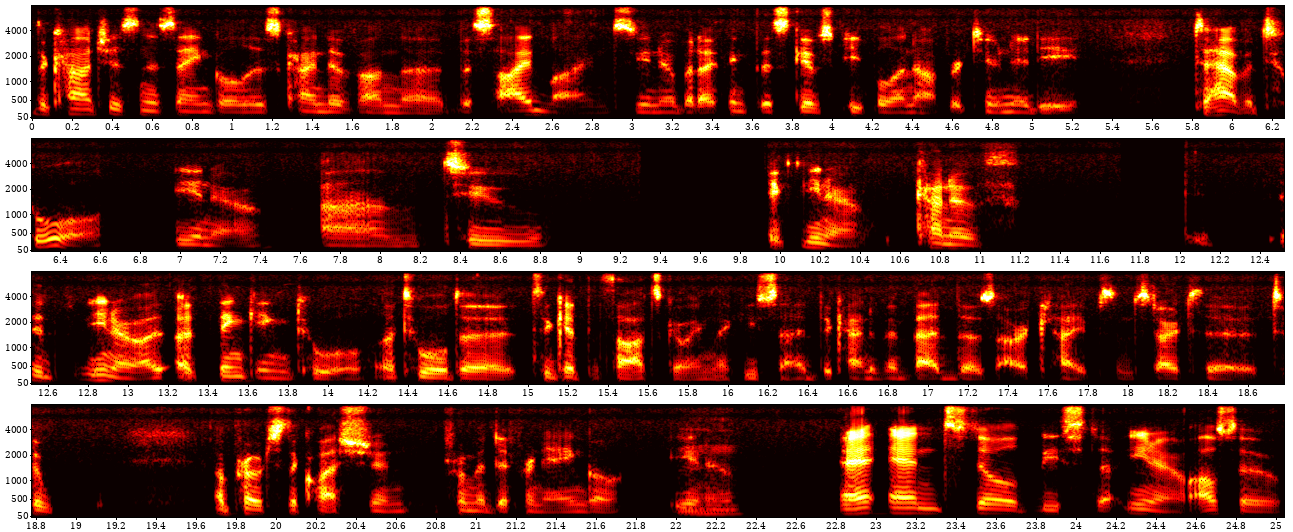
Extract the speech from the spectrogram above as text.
the consciousness angle is kind of on the the sidelines, you know, but I think this gives people an opportunity to have a tool, you know, um, to you know, kind of it, you know a, a, thinking tool, a tool to to get the thoughts going, like you said, to kind of embed those archetypes and start to to approach the question from a different angle, you mm-hmm. know, and, and, still be st- you know also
